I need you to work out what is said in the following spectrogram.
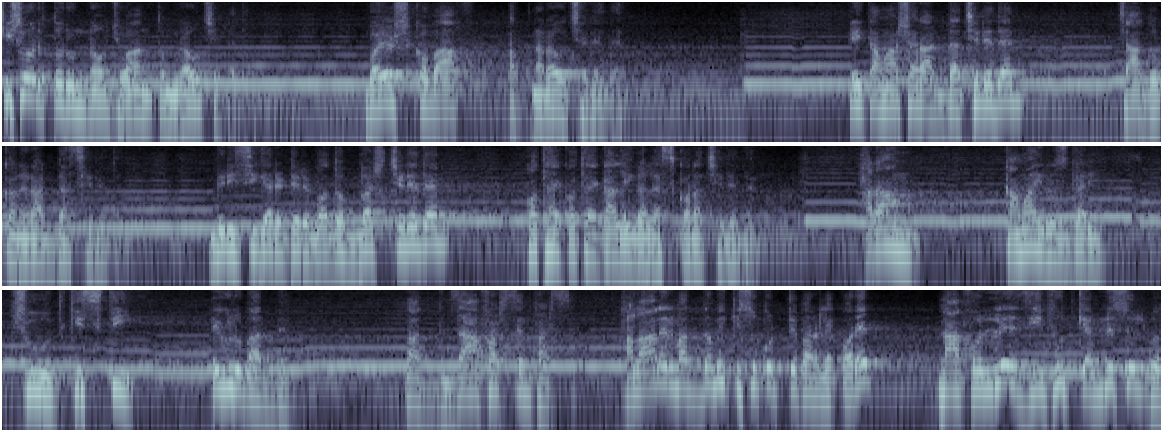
কিশোর, তরুণ নৌজওয়ান তোমরাও ছেড়ে দাও। বয়স্ক বাপ, আপনারাও ছেড়ে দেন। এই তামাশার আড্ডা ছেড়ে দেন। চা দোকানের আড্ডা ছেড়ে দেন। বিড়ি সিগারেটের বদভ্যাস ছেড়ে দেন। কথায় কথায় গালিগালাজ করা ছেড়ে দেন। হারাম কামাই রোজগারি সুদ, কিস্তি, এগুলো বাদ দেন। বাদ দেন, যা ফাটছেন ফাটছেন। হালালের মাধ্যমে কিছু করতে পারলে করেন, না করলে জি ফুড কেমনে চলবে?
